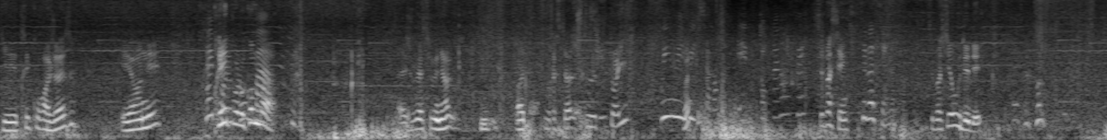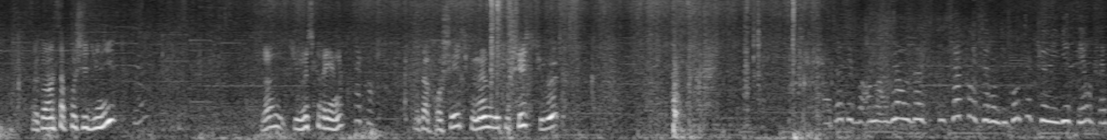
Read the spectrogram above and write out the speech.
qui est très courageuse. Et on est prêt pour, le combat. Allez, je vous laisse venir. Ouais, vous restez là. Je peux tutoyer? Oui, oui, Ouais. oui, ça va. Et ton prénom c'est? Sébastien. Sébastien. Sébastien ou Dédé. Donc on va s'approcher du nid. Là, tu ne risques rien. D'accord. Tu peux t'approcher, tu peux même les toucher si tu veux. Alors ça, c'est vraiment bien en bas tout ça qu'on s'est rendu compte qu'il y était en fait.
